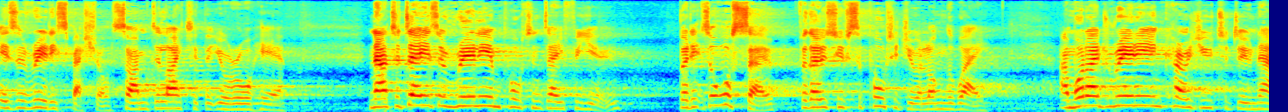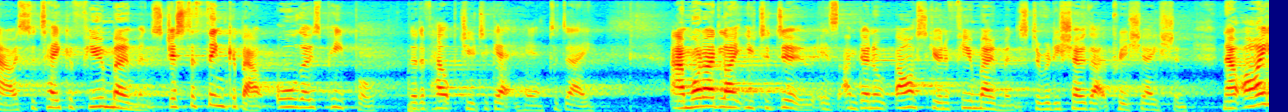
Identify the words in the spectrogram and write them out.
is really special. So I'm delighted that you're all here. Now, today is a really important day for you, but it's also for those who've supported you along the way. And what I'd really encourage you to do now is to take a few moments just to think about all those people that have helped you to get here today. And what I'd like you to do is I'm going to ask you in a few moments to really show that appreciation. Now, I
